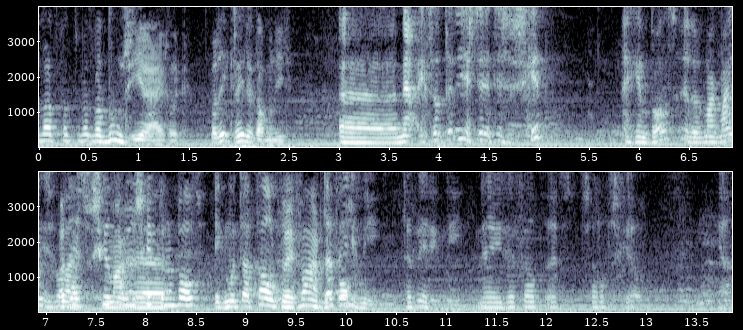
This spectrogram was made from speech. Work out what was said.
wat, wat, wat, wat doen ze hier eigenlijk? Want ik weet het allemaal niet. Eh, nou, ik zal ten eerste, het is een schip en geen boot. En dat maakt mij niet zoveel Wat is uit. het verschil tussen een schip en een boot? Ik moet dat. Alle twee vaarten, Dat weet ik niet. Dat weet ik niet. Nee, dat valt het is wel een verschil. Ja.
